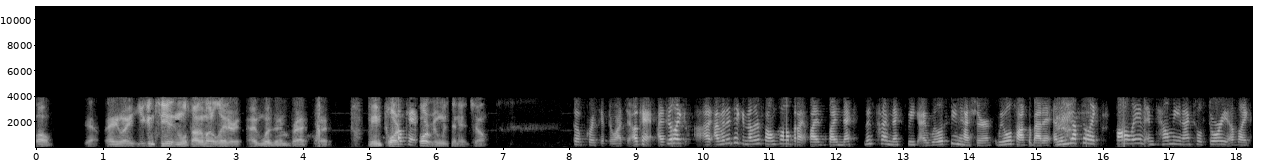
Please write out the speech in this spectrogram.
Oh, yeah. Anyway, you can see it, and we'll talk about it later. I wasn't impressed, but I mean, Port- Okay. Portman was in it, so. So of course you have to watch it. Okay, I feel like I, I'm gonna take another phone call, but I, by by next this time next week I will have seen Hesher. We will talk about it, and then you have to like call in and tell me an actual story of like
